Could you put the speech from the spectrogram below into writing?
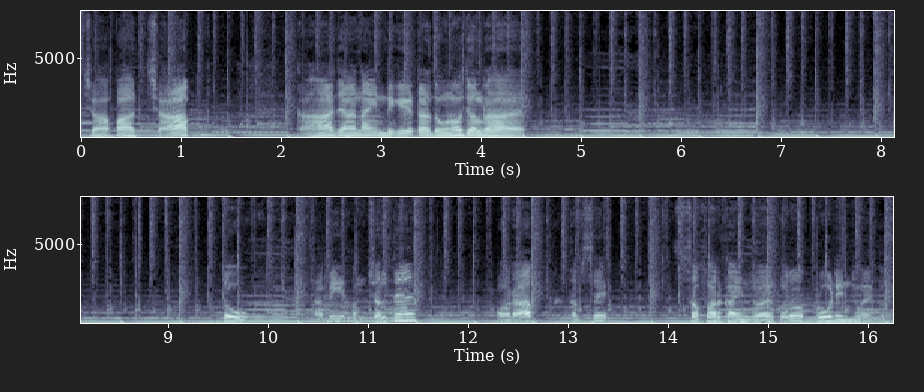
चापा चाप कहाँ जाना इंडिकेटर दोनों जल रहा है। तो अभी हम चलते हैं और आप तब से सफ़र का एंजॉय करो रोड एंजॉय करो।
